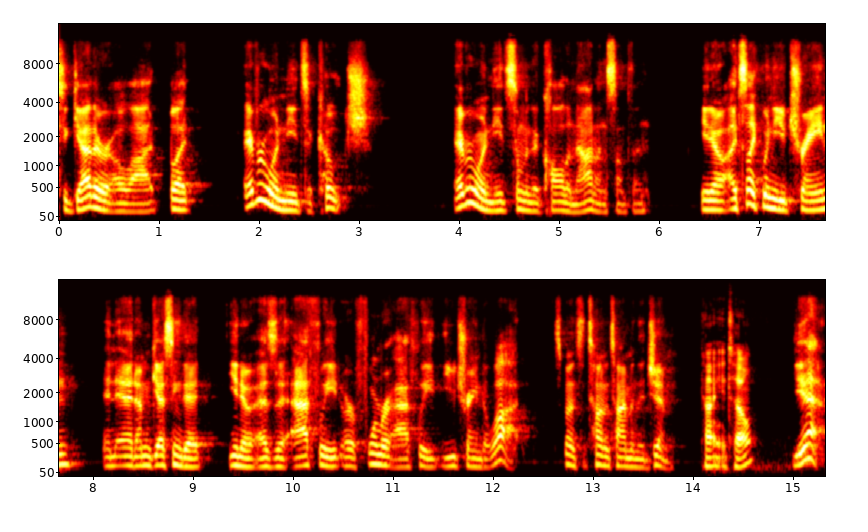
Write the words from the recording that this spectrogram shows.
together a lot, but everyone needs a coach. Everyone needs someone to call them out on something. You know, it's like when you train, and Ed, I'm guessing that, you know, as an athlete or former athlete, you trained a lot, spent a ton of time in the gym. Can't you tell? Yeah.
